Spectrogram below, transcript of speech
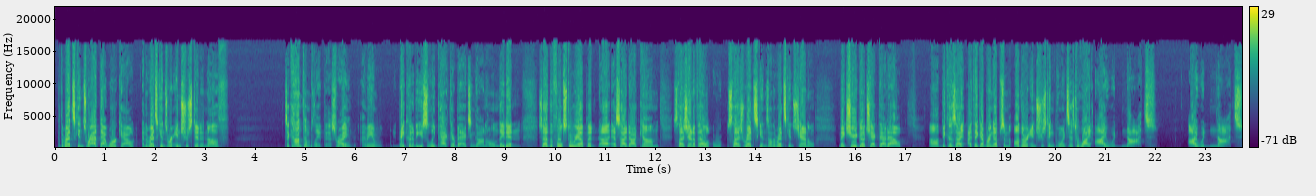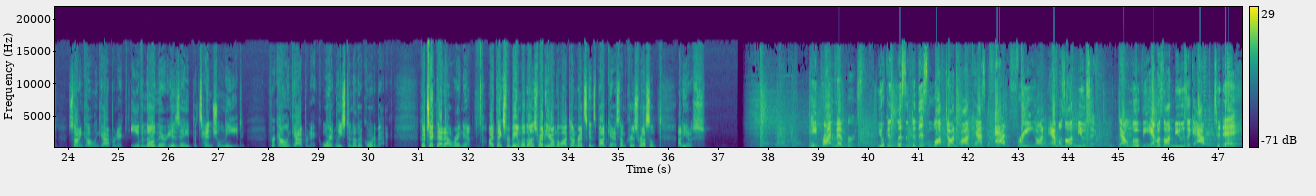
But the Redskins were at that workout, and the Redskins were interested enough to contemplate this, right? I mean, they could have easily packed their bags and gone home. They didn't. So I have the full story up at uh, si.com slash NFL slash Redskins on the Redskins channel. Make sure you go check that out uh, because I, I think I bring up some other interesting points as to why I would not, I would not sign Colin Kaepernick, even though there is a potential need for Colin Kaepernick or at least another quarterback. Go check that out right now. All right, thanks for being with us right here on the Locked On Redskins podcast. I'm Chris Russell. Adios. Hey, Prime members, you can listen to this Locked On podcast ad free on Amazon Music. Download the Amazon Music app today.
